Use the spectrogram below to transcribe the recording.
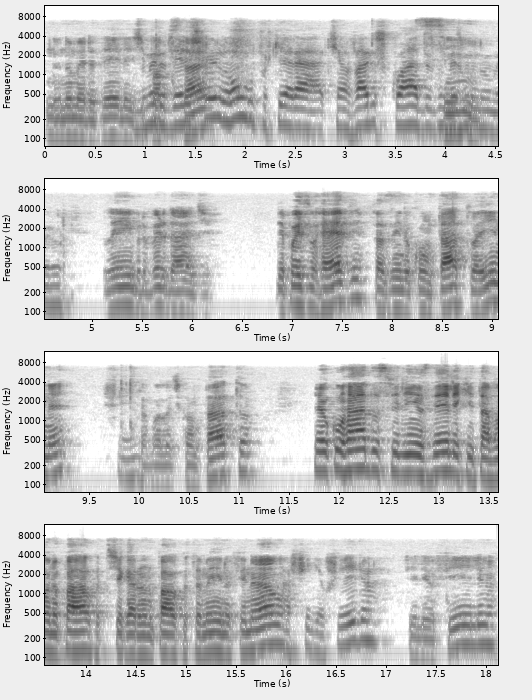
no número dele O de número deles Popstar. foi longo, porque era, tinha vários quadros Sim. do mesmo número. Lembro, verdade. Depois o Heavy fazendo contato aí, né? Sim. Com a bola de contato. E o Conrado, os filhinhos dele que estavam no palco, chegaram no palco também no final. A filha e o filho. Filho e o filho.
